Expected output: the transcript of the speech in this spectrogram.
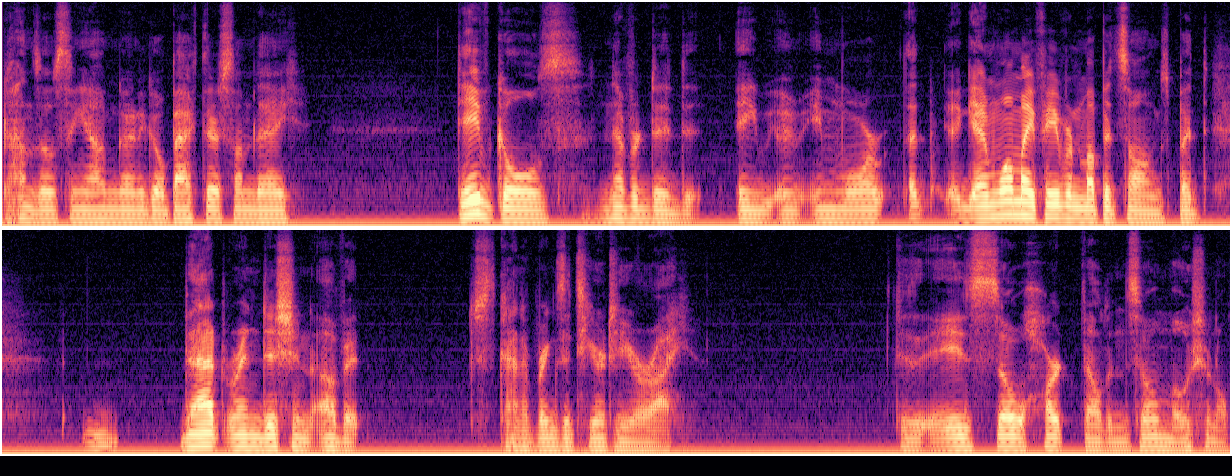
Gonzo singing "I'm going to go back there someday." Dave Goelz never did a, a, a more again one of my favorite Muppet songs, but that rendition of it just kind of brings a tear to your eye. It is so heartfelt and so emotional.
